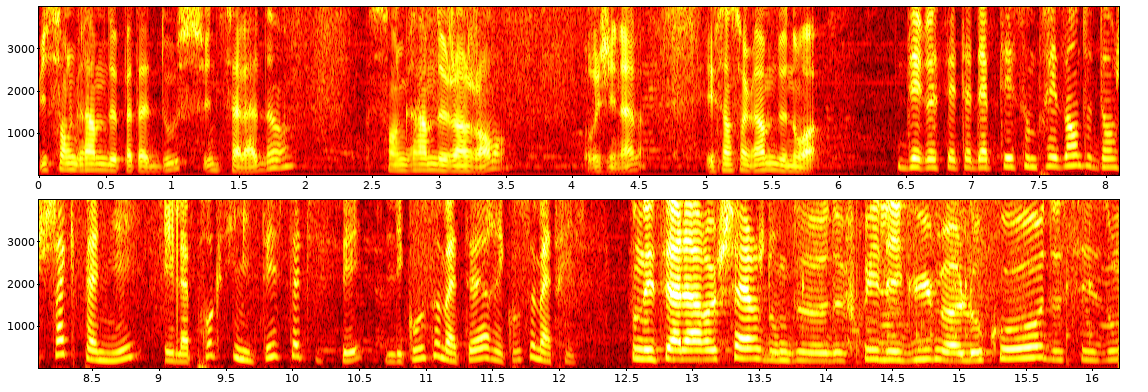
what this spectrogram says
800 g de patates douces, une salade, 100 g de gingembre, original, et 500 g de noix. Des recettes adaptées sont présentes dans chaque panier et la proximité satisfait les consommateurs et consommatrices. On était à la recherche donc de, fruits et légumes locaux, de saison,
